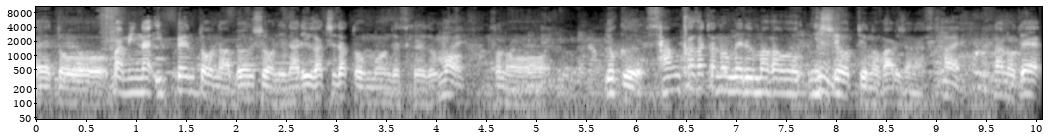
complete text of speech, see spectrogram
えっ、と、まあみんな一辺倒な文章になりがちだと思うんですけれども、はい。その、よく参加型のメルマガをにしようっていうのがあるじゃないですか。はい。なので、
